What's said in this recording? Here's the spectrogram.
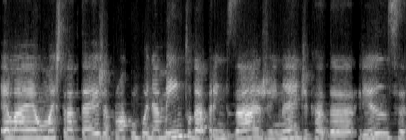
ela é uma estratégia para o acompanhamento da aprendizagem, né, de cada criança,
